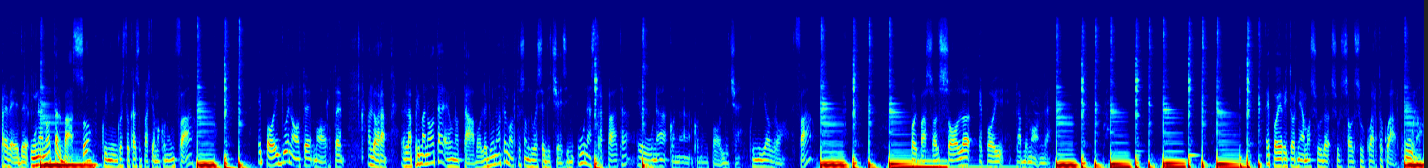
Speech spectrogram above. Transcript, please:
prevede una nota al basso, quindi in questo caso partiamo con un Fa, e poi due note morte. Allora, la prima nota è un ottavo, le due note morte sono due sedicesimi, una strappata e una con, con il pollice. Quindi io avrò Fa, poi passo al Sol e poi la bemolle. E poi ritorniamo sul, sul Sol, sul quarto quarto. 1,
